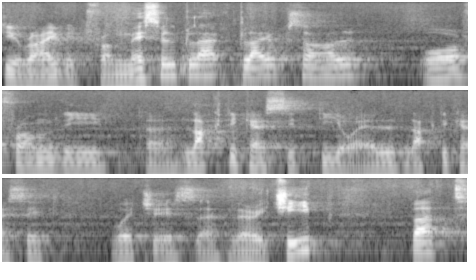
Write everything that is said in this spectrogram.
derive it from methyl glyoxal or from the lactic acid, D or L lactic acid, which is very cheap. But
